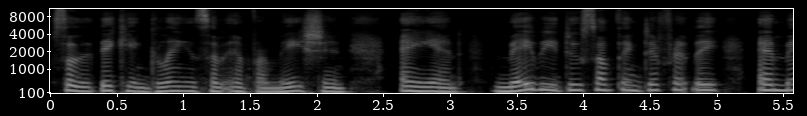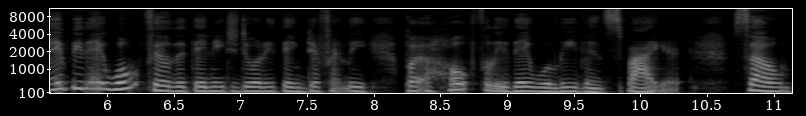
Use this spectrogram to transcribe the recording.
so that they can glean some information and maybe do something differently. And maybe they won't feel that they need to do anything differently, but hopefully they will leave inspired. So,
